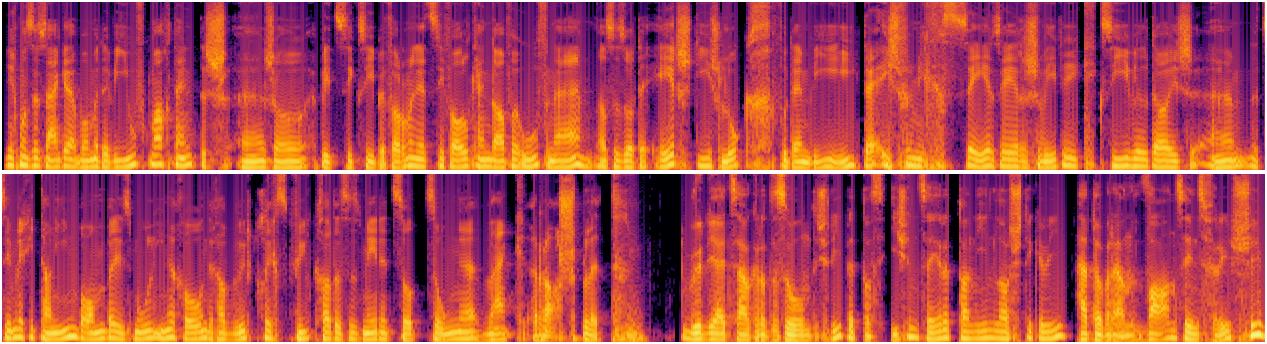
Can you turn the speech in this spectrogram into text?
Ich muss ja sagen, als wir den Wein aufgemacht haben, das war äh, schon ein bisschen, bevor wir jetzt die Folge haben, aufnehmen also so der erste Schluck von dem Wein, der ist für mich sehr, sehr schwierig gewesen, weil da ist äh, eine ziemliche Tanninbombe ins Maul reingekommen und ich habe wirklich das Gefühl gehabt, dass es mir jetzt so die Zunge wegraspelt würde ich jetzt auch gerade so unterschreiben. Das ist ein sehr tanninlastiger Wein. Hat aber auch eine Wahnsinnsfrische.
